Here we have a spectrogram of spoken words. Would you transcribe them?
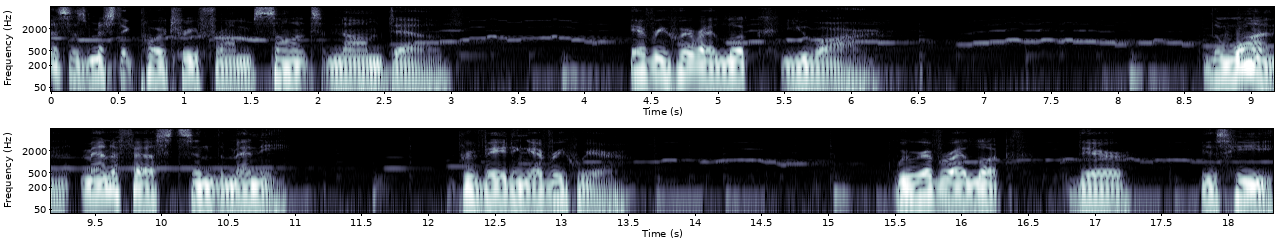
This is mystic poetry from Sant Namdev. Everywhere I look, you are. The One manifests in the many, pervading everywhere. Wherever I look, there is He.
